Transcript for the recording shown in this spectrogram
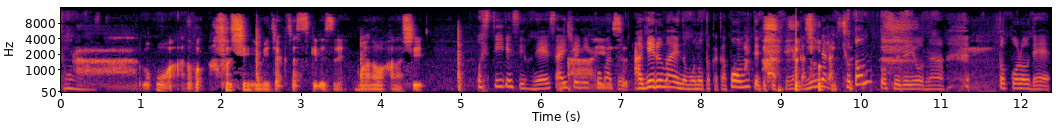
そうなんあー僕もあの、あのシーンめちゃくちゃ好きですね。あの話。ですいいですよね。最初にこうまず揚げる前のものとかがポンって出てきてなんかみんながきょとんとするようなえところで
